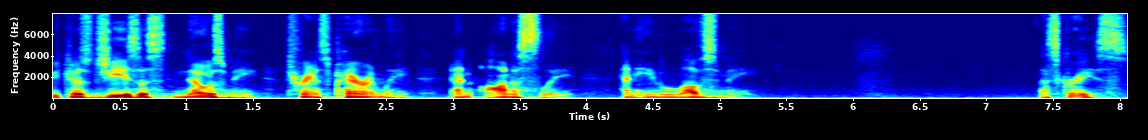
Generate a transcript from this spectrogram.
because Jesus knows me transparently and honestly, and He loves me. That's grace.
